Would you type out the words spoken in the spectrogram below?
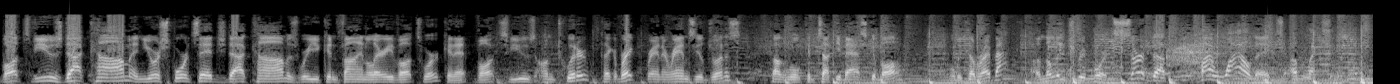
Vaught'sViews.com and YourSportsEdge.com is where you can find Larry Vaught's work and at Vaught's Views on Twitter. Take a break. Brandon Ramsey will join us, talk a little Kentucky basketball. We'll be come right back on the Leach Report, served up by Wild Eggs of Lexington.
